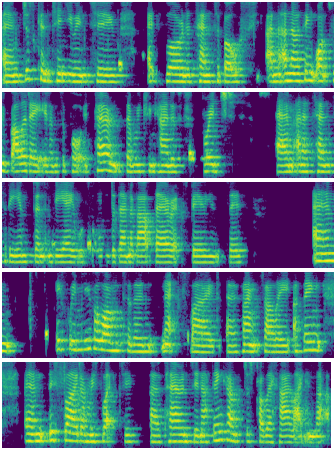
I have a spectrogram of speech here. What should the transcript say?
And um, just continuing to explore and attend to both. And and I think once we've validated and supported parents then we can kind of bridge um, and attend to the infant and be able to wonder then about their experiences. Um, if we move along to the next slide, uh, thanks Ali. I think um, this slide on reflective uh, parenting, I think I'm just probably highlighting that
